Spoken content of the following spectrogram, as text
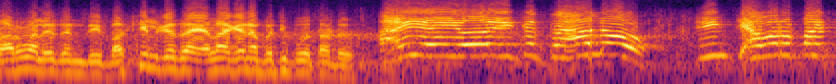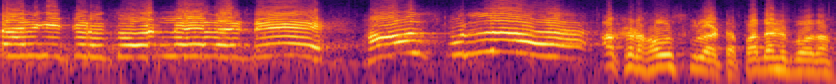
పర్వాలేదండి వకీల్ కదా ఎలాగైనా బతిపోతాడు అయ్యయ్యో అక్కడ హౌస్ఫుల్ అట్ట పదండి పోదాం.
